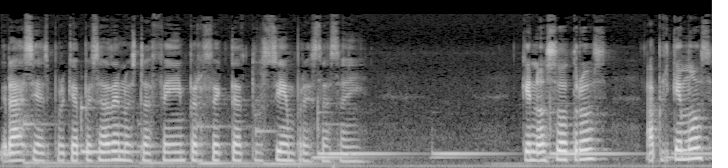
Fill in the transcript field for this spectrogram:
Gracias porque a pesar de nuestra fe imperfecta, tú siempre estás ahí. Que nosotros apliquemos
